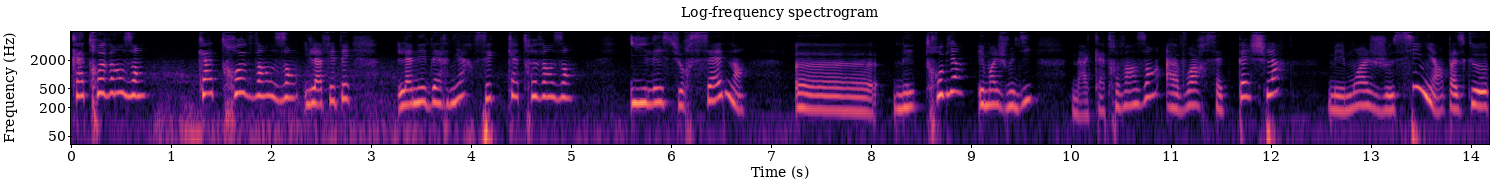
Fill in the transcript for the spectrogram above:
80 ans. 80 ans. Il a fêté l'année dernière, c'est 80 ans. Il est sur scène, euh, mais trop bien. Et moi, je me dis, mais à 80 ans, avoir cette pêche là, mais moi je signe hein, parce que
